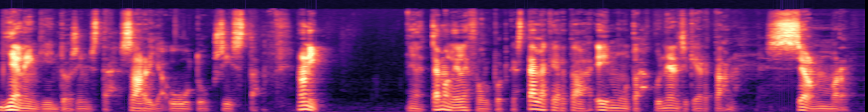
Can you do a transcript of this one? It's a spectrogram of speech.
mielenkiintoisimmista sarjauutuuksista. No niin, tämä oli Leffa Podcast tällä kertaa, ei muuta kuin ensi kertaan. Se on moro.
